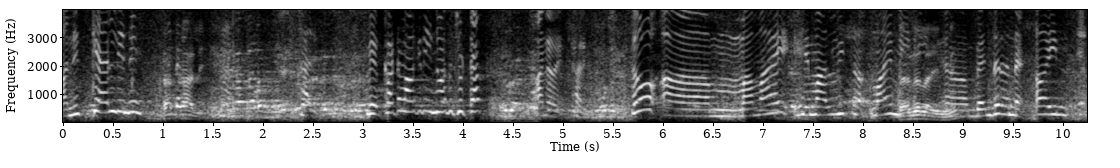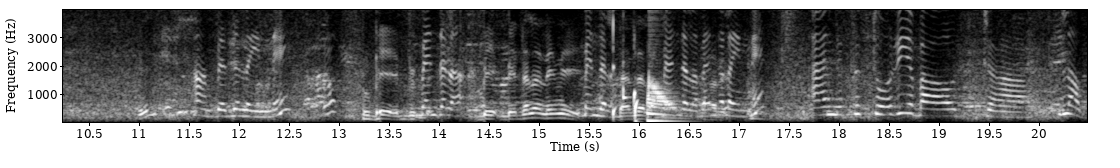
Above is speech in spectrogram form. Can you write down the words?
අනිත් කැල්ලිනේ. හරි. මේ කටවාගෙන ඉන්නවද චුට්ටක්? අන රයිට් හරි. සෝ මමයි හෙමල්වි තමයි මේ- බැඳලා ඉන්නේ? බැඳලා නෑ ඉන්නේ. බැඳලා ඉන්නේ ඔව්. බෙ- බෙ- බෙන්දලා. බෙ- බෙදලා නෙමෙයි බැඳලා බැඳලා බැඳලා බැඳලා ඉන්නේ and it's a story about uh, love.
